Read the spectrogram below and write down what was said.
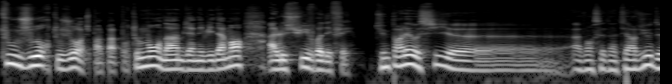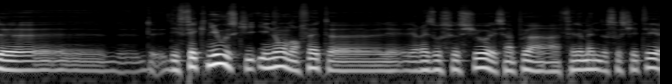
toujours, toujours, je parle pas pour tout le monde, hein, bien évidemment, à le suivre des faits. Tu me parlais aussi, euh, avant cette interview, de, des fake news qui inondent en fait les, réseaux sociaux, et c'est un peu un, phénomène de société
